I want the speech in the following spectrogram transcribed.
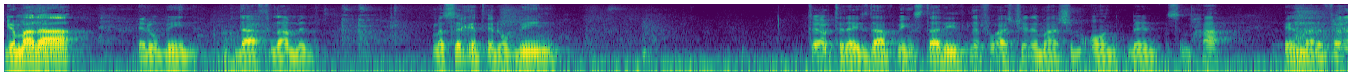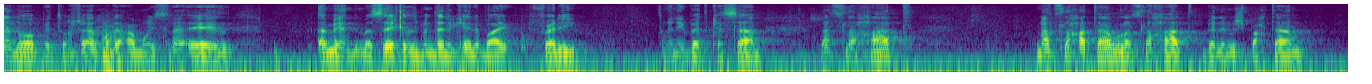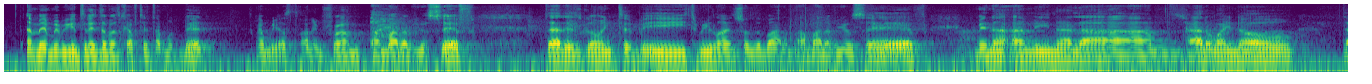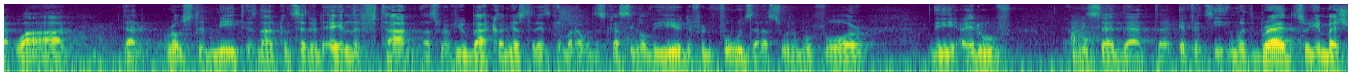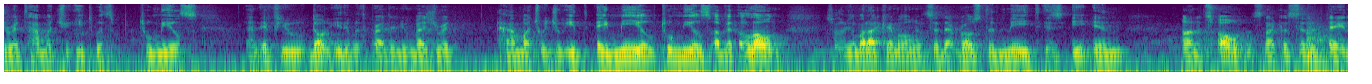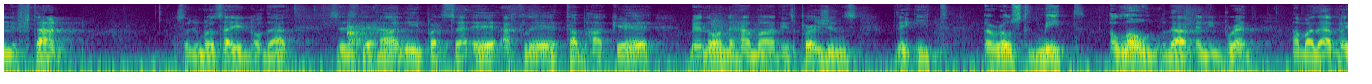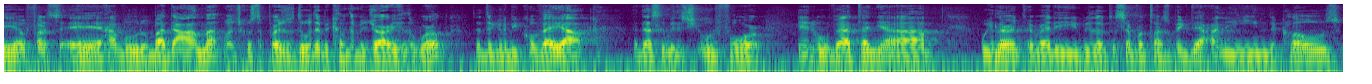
Gemara Erubin, Daf Lamed. Masechet Erubin. Today's daf being studied לרפואה שלמה שמעון בן שמחה. אלא לפנינו בתוך שער חודי עמו ישראל. Amen. The Masechet has been dedicated by Freddie and Yvette Kassab. להצלחת, להצלחתם ולהצלחת בני משפחתם. Amen. We begin today David Kaftet Amud Bet. And we are starting from Amar Rav Yosef. That is going to be three lines from the bottom. Amar Rav Yosef. Mina Amina Lam. How do I know that what? That roasted meat is not considered a liftan. Let's review back on yesterday's Gemara. We're discussing over here different foods that are suitable for the Eruv. And we said that uh, if it's eaten with bread, so you measure it how much you eat with two meals. And if you don't eat it with bread, then you measure it how much would you eat a meal, two meals of it alone. So the Gemara came along and said that roasted meat is eaten on its own. It's not considered a liftan. So the Gemara says, you know that? It says, Dehani parsa'e achle tabhake belo. These Persians, they eat a roasted meat alone without any bread. Amala abaye farsa'e havuru. Which, because the Persians do, it, they become the majority of the world. That they're going to be koveya. That that's going to be the shiur for We learned already, we learned several times. Big anim, the clothes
